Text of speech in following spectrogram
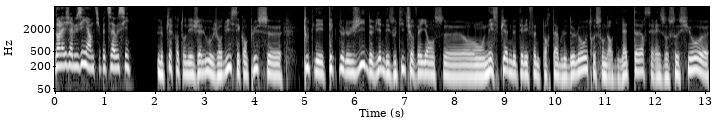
dans la jalousie, il y a un petit peu de ça aussi. Le pire quand on est jaloux aujourd'hui, c'est qu'en plus, euh, toutes les technologies deviennent des outils de surveillance. Euh, on espionne le téléphone portable de l'autre, son ordinateur, ses réseaux sociaux. Euh,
